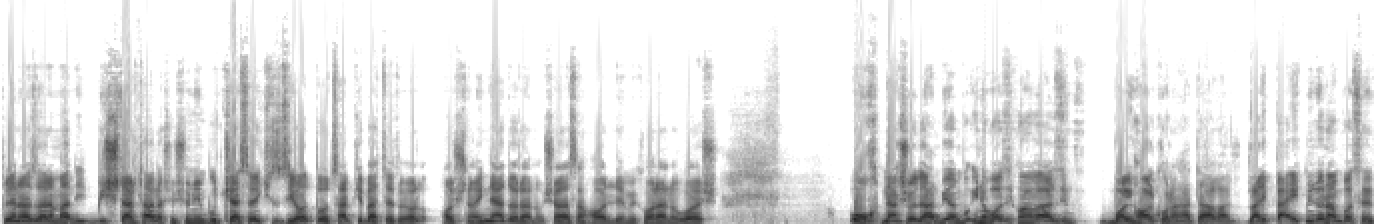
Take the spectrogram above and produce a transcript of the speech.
به نظر من بیشتر تلاششون این بود کسایی که زیاد با سبک battle royale آشنایی ندارن و شاید اصلا حال نمی‌کنن و باش اخت نشدن بیان اینو بازی کنن و از این با این حال کنن حداقل ولی بعید می‌دونم واسه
